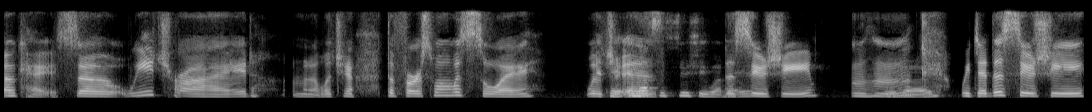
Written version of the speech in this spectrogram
Okay, so we tried. I'm gonna let you know. The first one was soy, which okay, is the sushi one. The right? sushi. Mm-hmm. we did the sushi,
